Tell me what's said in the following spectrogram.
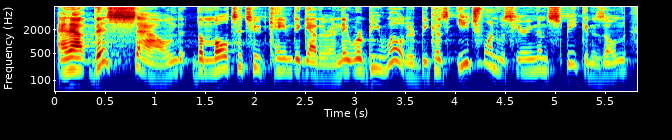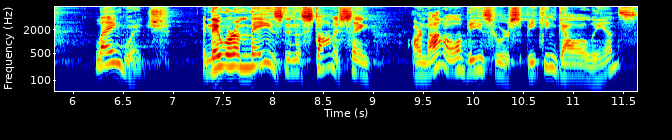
And at this sound, the multitude came together, and they were bewildered because each one was hearing them speak in his own language. And they were amazed and astonished, saying, Are not all these who are speaking Galileans?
